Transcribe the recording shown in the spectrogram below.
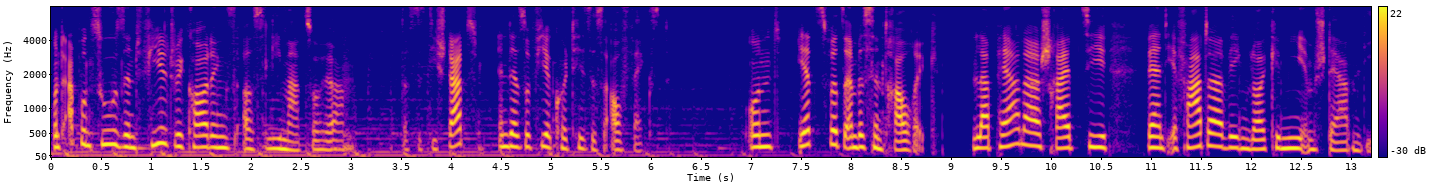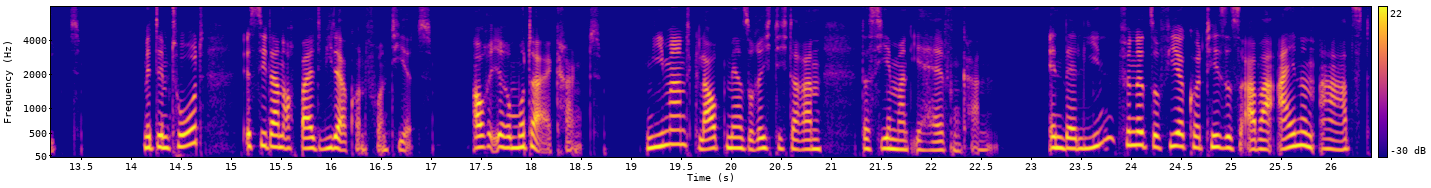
und ab und zu sind Field Recordings aus Lima zu hören. Das ist die Stadt, in der Sofia Corteses aufwächst. Und jetzt wird es ein bisschen traurig. La Perla schreibt sie, während ihr Vater wegen Leukämie im Sterben liegt. Mit dem Tod ist sie dann auch bald wieder konfrontiert. Auch ihre Mutter erkrankt. Niemand glaubt mehr so richtig daran, dass jemand ihr helfen kann. In Berlin findet Sophia Cortesis aber einen Arzt,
